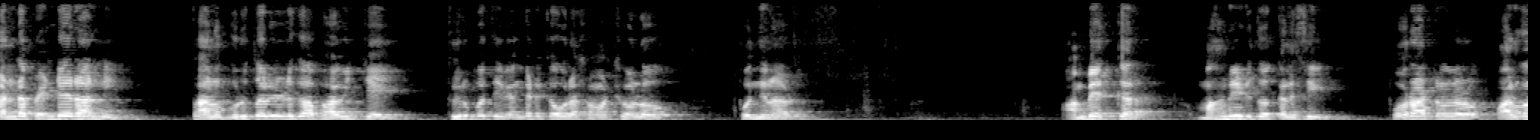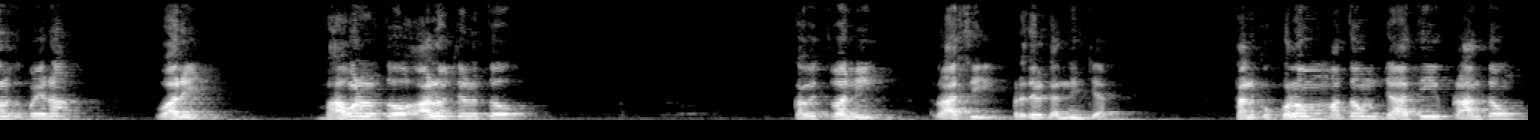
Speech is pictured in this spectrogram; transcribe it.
గండ పెండేరాన్ని తాను గురుతల్యుడిగా భావించే తిరుపతి వెంకట కవుల సమక్షంలో పొందినాడు. అంబేద్కర్ మహనీయుడితో కలిసి పోరాటంలో పాల్గొనకపోయినా వారి భావనలతో ఆలోచనలతో కవిత్వాన్ని రాసి ప్రజలకు అందించారు. తనకు కులం మతం జాతి ప్రాంతం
